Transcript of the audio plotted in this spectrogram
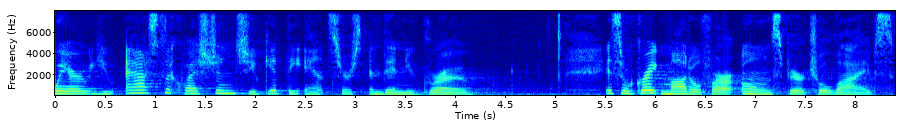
where you ask the questions, you get the answers, and then you grow. It's a great model for our own spiritual lives.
